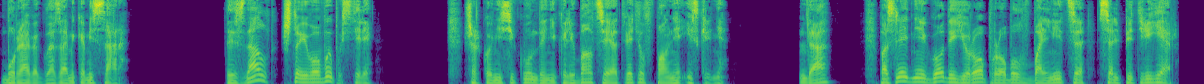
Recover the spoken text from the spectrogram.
буравя глазами комиссара. «Ты знал, что его выпустили?» Шарко ни секунды не колебался и ответил вполне искренне. «Да, последние годы Юро пробыл в больнице Сальпетриер.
